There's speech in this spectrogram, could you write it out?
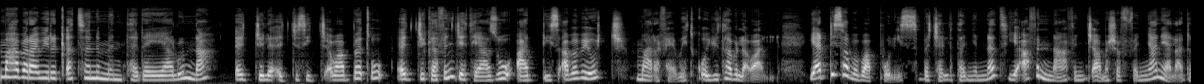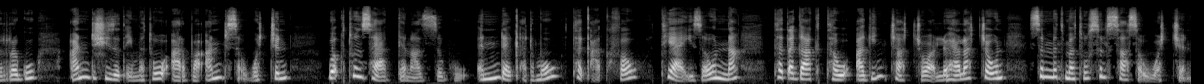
ማህበራዊ ርቀትን ምን ተደይ ያሉና እጅ ለእጅ ሲጨባበጡ እጅ ከፍንጅ የተያዙ አዲስ አበቤዎች ማረፊያ ቤት ቆዩ ተብለዋል። የአዲስ አበባ ፖሊስ በቸልተኝነት የአፍና አፍንጫ መሸፈኛን ያላደረጉ 1941 ሰዎችን ወቅቱን ሳያገናዝቡ እንደ ቀድሞ ተቃቅፈው ተያይዘውና ተጠጋግተው አግኝቻቸዋለሁ ያላቸውን 860 ሰዎችን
